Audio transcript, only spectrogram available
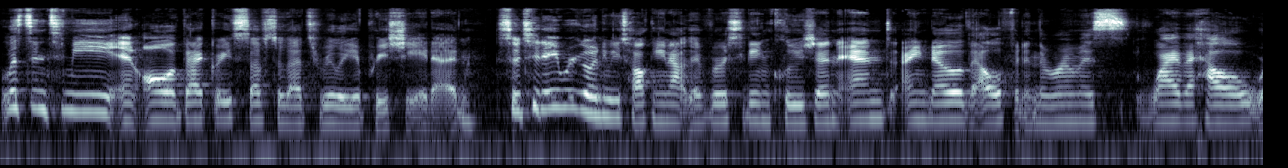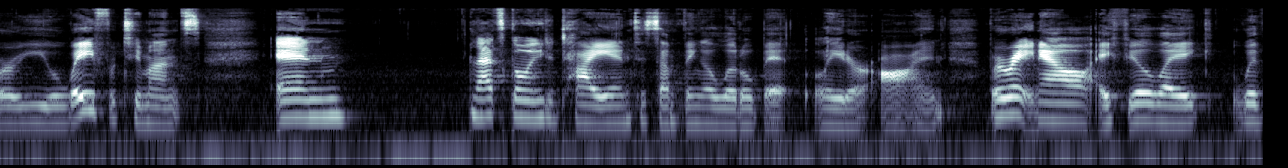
listen to me and all of that great stuff. So that's really appreciated. So today we're going to be talking about diversity inclusion. And I know the elephant in the room is why the hell were you away for two months? And that's going to tie into something a little bit later on. But right now, I feel like with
